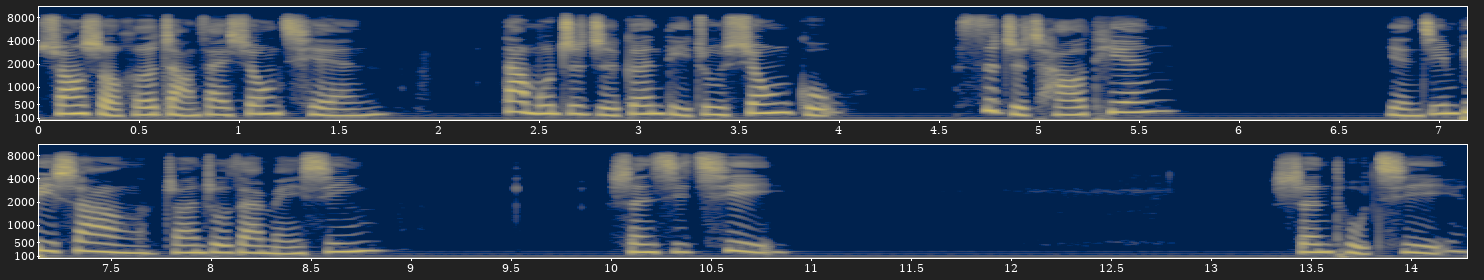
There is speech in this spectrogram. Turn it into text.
双手合掌在胸前，大拇指指根抵住胸骨，四指朝天，眼睛闭上，专注在眉心。深吸气。深吐气，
